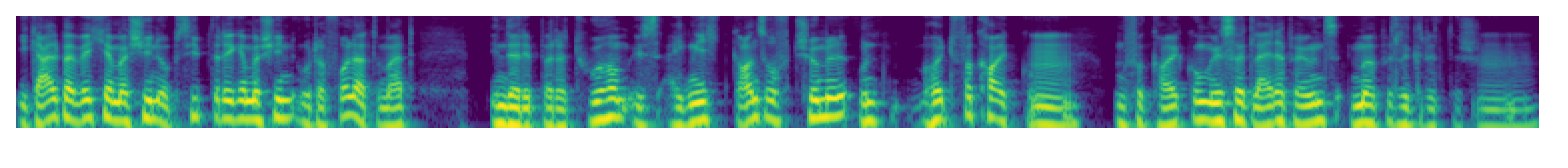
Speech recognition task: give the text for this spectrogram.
egal bei welcher Maschine, ob Siebträgermaschine oder Vollautomat, in der Reparatur haben, ist eigentlich ganz oft Schimmel und halt Verkalkung. Mhm. Und Verkalkung ist halt leider bei uns immer ein bisschen kritisch. Mhm.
